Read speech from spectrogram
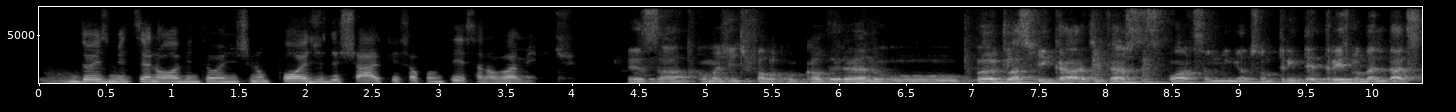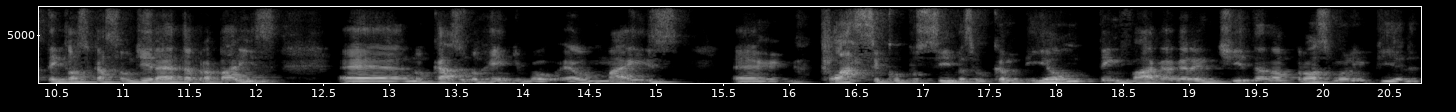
em 2019, então a gente não pode deixar que isso aconteça novamente. Exato, como a gente falou com o Calderano, o PAN classifica diversos esportes, se não me engano, são 33 modalidades que têm classificação direta para Paris. É, no caso do handball, é o mais é, clássico possível. Assim, o campeão tem vaga garantida na próxima Olimpíada.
